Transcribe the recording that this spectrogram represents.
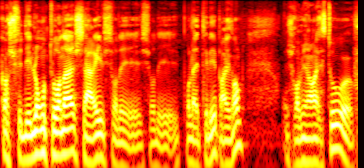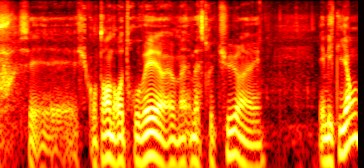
quand je fais des longs tournages, ça arrive pour la télé, par exemple. Je reviens au resto, euh, je suis content de retrouver euh, ma, ma structure et, et mes clients.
